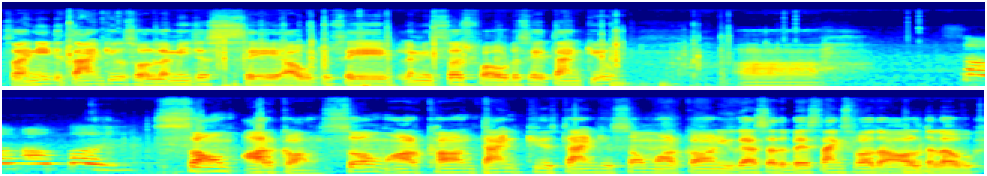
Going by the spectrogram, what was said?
So I need to thank you. So let me just say how to say. Let me search for how to say thank you. Uh, Song of Pearl. Som Archon. Som Archon. Thank you. Thank you, Som Archon. You guys are the best. Thanks for the, all the love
